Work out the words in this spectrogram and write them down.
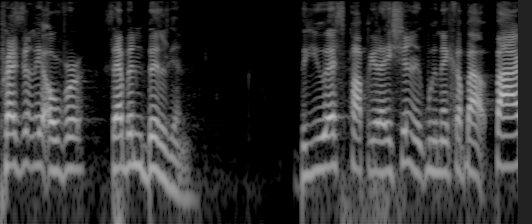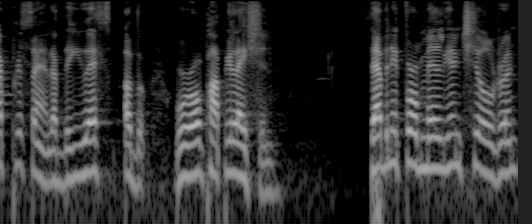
presently over 7 billion. The US population, we make about 5% of the US of the world population. 74 million children,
